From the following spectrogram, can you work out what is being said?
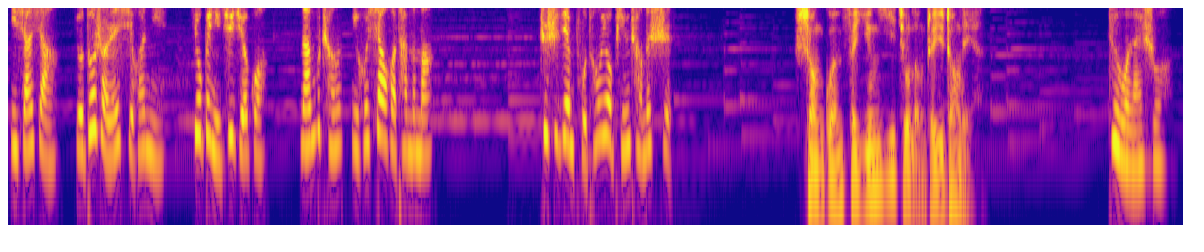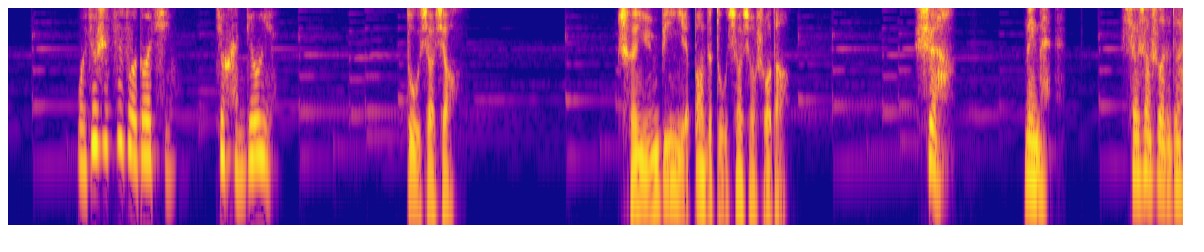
你想想，有多少人喜欢你？又被你拒绝过，难不成你会笑话他们吗？这是件普通又平常的事。上官飞鹰依旧冷着一张脸。对我来说，我就是自作多情，就很丢脸。杜潇潇，陈云斌也帮着杜潇潇说道：“是啊，妹妹，潇潇说的对，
